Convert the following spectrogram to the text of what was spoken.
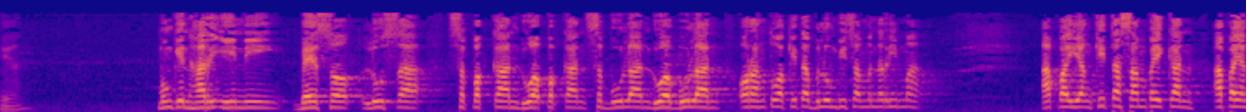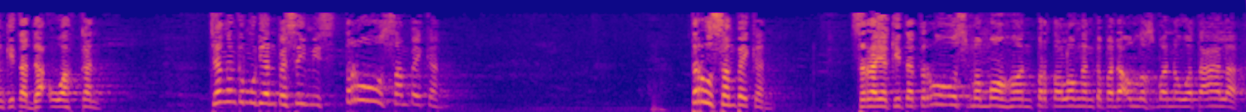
ya. Mungkin hari ini, besok, lusa, sepekan, dua pekan, sebulan, dua bulan, orang tua kita belum bisa menerima apa yang kita sampaikan, apa yang kita dakwahkan. Jangan kemudian pesimis, terus sampaikan. Terus sampaikan. Seraya kita terus memohon pertolongan kepada Allah Subhanahu wa taala,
